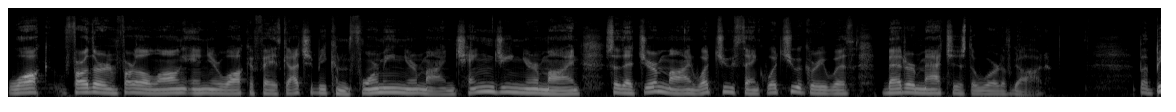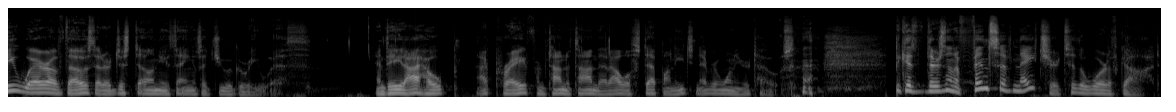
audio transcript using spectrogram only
walk further and further along in your walk of faith. God should be conforming your mind, changing your mind so that your mind, what you think, what you agree with, better matches the Word of God. But beware of those that are just telling you things that you agree with. Indeed, I hope, I pray from time to time that I will step on each and every one of your toes. because there's an offensive nature to the Word of God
